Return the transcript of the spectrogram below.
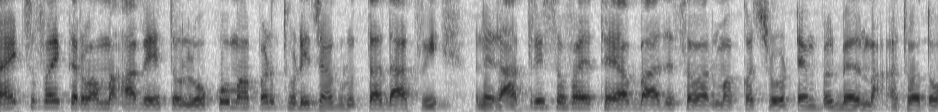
નાઇટ સફાઈ કરવામાં આવે તો લોકોમાં પણ થોડી જાગૃતતા દાખવી અને રાત્રિ સફાઈ થયા બાદ સવારમાં કચરો ટેમ્પલ બેલમાં અથવા તો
